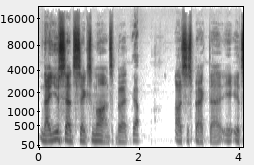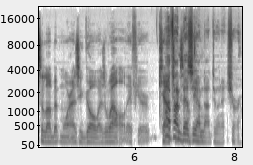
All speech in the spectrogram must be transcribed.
Now, you said six months, but Yep. I suspect that it's a little bit more as you go as well if you're catching Well, if I'm busy. I'm not doing it. Sure.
